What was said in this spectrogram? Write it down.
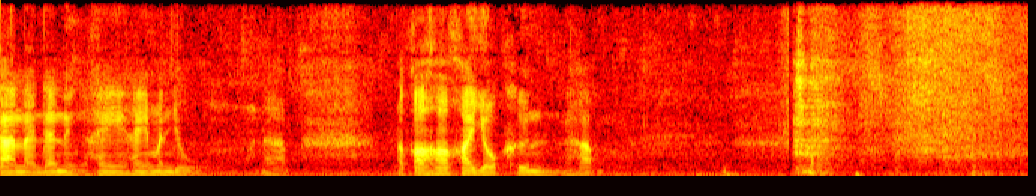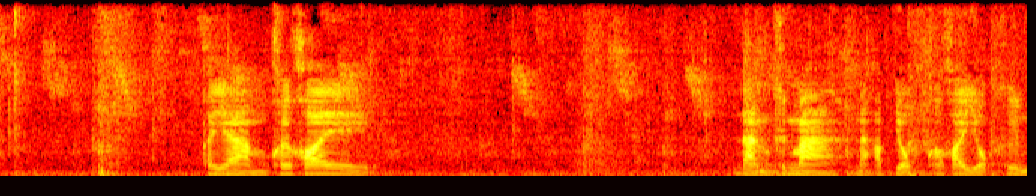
ด้านใดด้านหนึ่งให้ให้มันอยู่นะครับ แล้วก็ค่อยๆยกขึ้นนะครับ พยายามค่อยๆ ดันขึ้นมานะครับ ยกค่อยๆยกขึ้น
